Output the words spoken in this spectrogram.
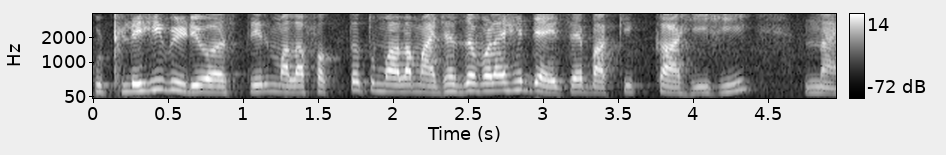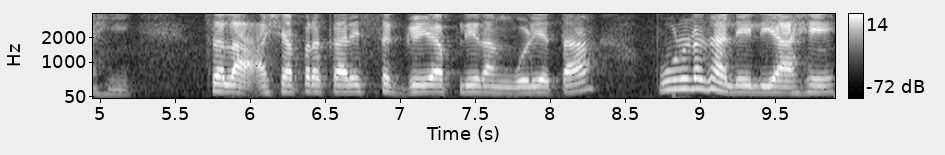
कुठलेही व्हिडिओ असतील मला फक्त तुम्हाला माझ्याजवळ हे द्यायचं आहे बाकी काहीही नाही. चला अशा प्रकारे सगळी आपली रांगोळी आता पूर्ण झालेली आहे.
